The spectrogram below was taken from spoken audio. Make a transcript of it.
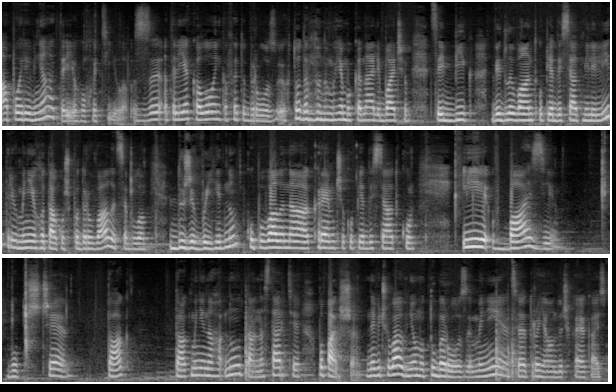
А порівняти його хотіла з ательє Колонь кафе Туберозою. Хто давно на моєму каналі бачив цей бік від Левант у 50 мл, мені його також подарували. Це було дуже вигідно. Купували на кремчику 50-ку. І в базі взагалі так. Так, мені нага... ну та на старті, по-перше, не відчуваю в ньому туберози. Мені це трояндочка якась.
